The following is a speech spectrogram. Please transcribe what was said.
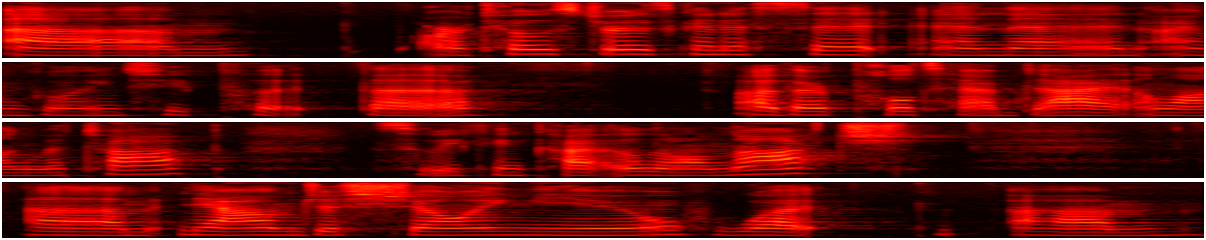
um, our toaster is going to sit and then I'm going to put the other pull tab die along the top so we can cut a little notch. Um, now I'm just showing you what um,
